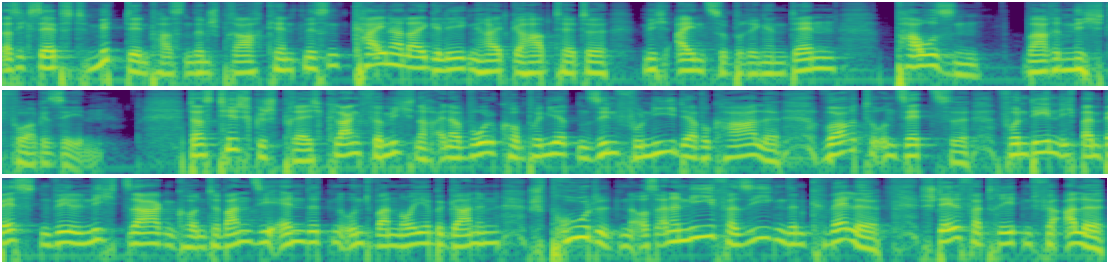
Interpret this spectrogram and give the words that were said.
dass ich selbst mit den passenden Sprachkenntnissen keinerlei Gelegenheit gehabt hätte, mich einzubringen, denn Pausen waren nicht vorgesehen. Das Tischgespräch klang für mich nach einer wohlkomponierten Sinfonie der Vokale, Worte und Sätze, von denen ich beim besten Willen nicht sagen konnte, wann sie endeten und wann neue begannen, sprudelten aus einer nie versiegenden Quelle. Stellvertretend für alle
